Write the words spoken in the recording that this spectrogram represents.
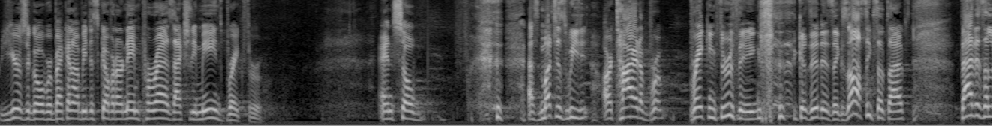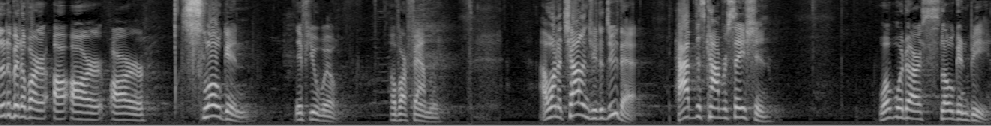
years ago, Rebecca and I, we discovered our name Perez actually means breakthrough. And so, as much as we are tired of breaking through things, because it is exhausting sometimes, that is a little bit of our, our, our, our slogan, if you will, of our family. I want to challenge you to do that have this conversation. What would our slogan be?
